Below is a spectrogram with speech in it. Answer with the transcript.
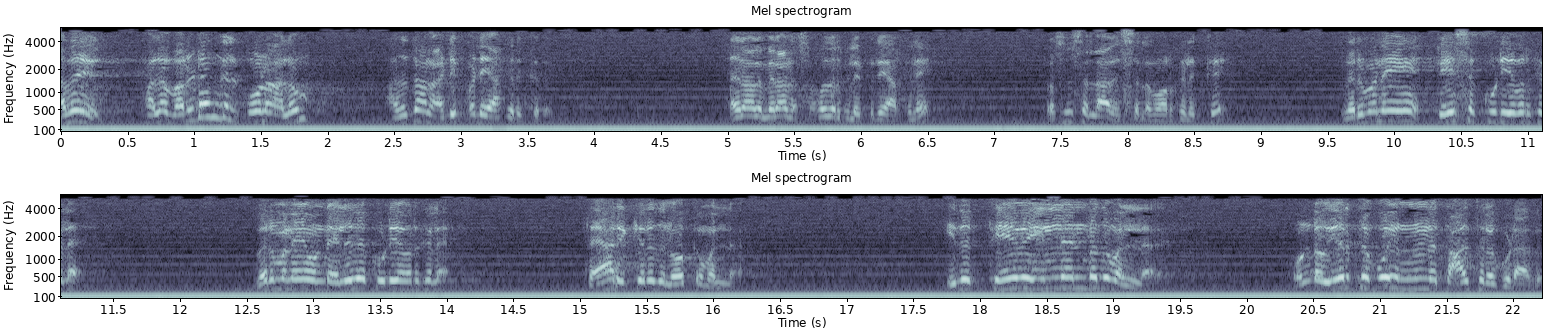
அது பல வருடங்கள் போனாலும் அதுதான் அடிப்படையாக இருக்கிறது. அதனால மேலான சகோதரர்களை பெரியார்களே ரசூசல்லா அலிசல்லம் அவர்களுக்கு வெறுமனே பேசக்கூடியவர்களை வெறுமனே ஒன்று எழுதக்கூடியவர்களை தயாரிக்கிறது நோக்கம் அல்ல இது தேவையில்லை என்பதும் அல்ல. உன்னை உயர்த்த போய் இன்னொன்னு தாழ்த்திடக்கூடாது.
